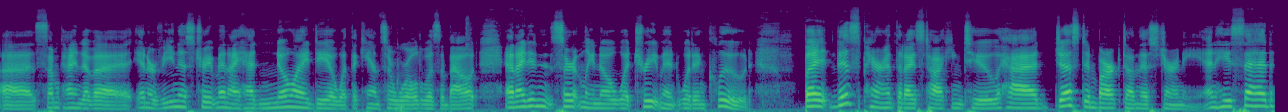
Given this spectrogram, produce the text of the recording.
uh, some kind of a intravenous treatment. I had no idea what the cancer world was about, and I didn't certainly know what treatment would include. But this parent that I was talking to had just embarked on this journey, and he said,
